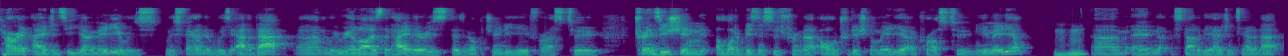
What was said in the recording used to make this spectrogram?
current agency, Yo Media, was was founded. Was out of that. Um, we realized that hey, there is there's an opportunity here for us to transition a lot of businesses from that old traditional media across to new media mm-hmm. um, and started the agency out of that.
